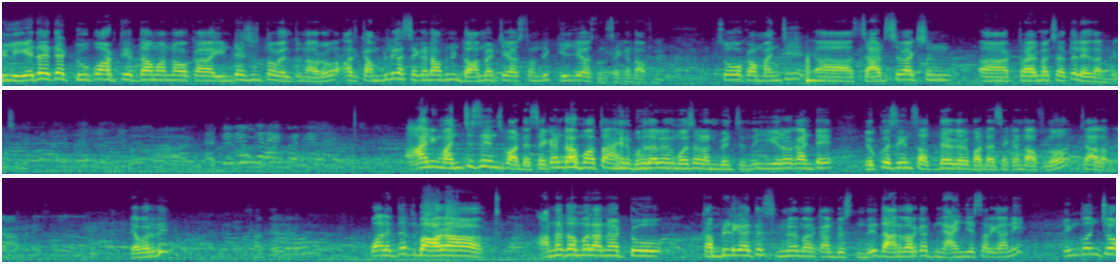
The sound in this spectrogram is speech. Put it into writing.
వీళ్ళు ఏదైతే టూ పార్ట్ తీద్దామన్న ఒక ఇంటెన్షన్తో వెళ్తున్నారో అది కంప్లీట్గా సెకండ్ హాఫ్ని డామినేట్ చేస్తుంది కిల్ చేస్తుంది సెకండ్ హాఫ్ని సో ఒక మంచి సాటిస్ఫాక్షన్ క్లైమాక్స్ అయితే లేదనిపించింది. ఆయనకి మంచి సీన్స్ పడ్డాయి. సెకండ్ హాఫ్ మొత్తం ఆయన భుజాల మీద మోసాడు అనిపించింది. హీరో కంటే ఎక్కువ సీన్స్ సత్యదేవ్ గారు పడ్డాయి సెకండ్ హాఫ్లో చాలా. ఎవరిది? వాళ్ళిద్దరు బాగా అన్నదమ్ములు అన్నట్టు కంప్లీట్గా అయితే సినిమా మనకు కనిపిస్తుంది. దాని వరకు అయితే న్యాయం చేస్తారు కానీ ఇంకొంచెం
